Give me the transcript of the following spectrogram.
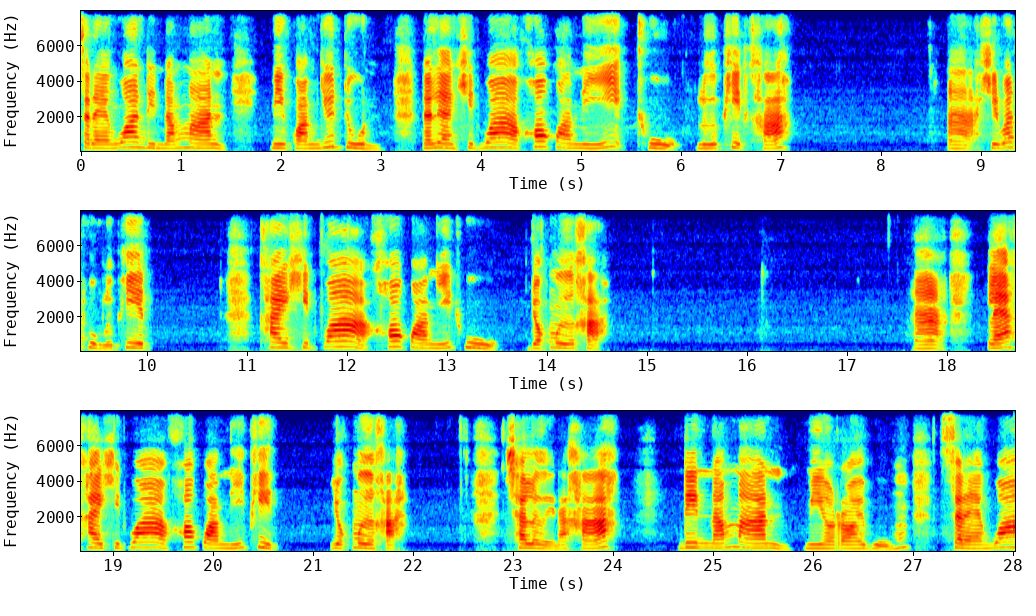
แสดงว่าดินน้ำมันมีความยืดหยุ่น นักเรียนคิดว่าข้อความนี้ถูกหรือผิดคะ อ่า คิดว่าถูกหรือผิด ใครคิดว่าข้อความนี้ถูกยกมือค่ะอ่าและใครคิดว่าข้อความนี้ผิดยกมือค่ะ เฉลยนะคะ ดินน้ำมันมีรอยบุ๋มแสดงว่า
